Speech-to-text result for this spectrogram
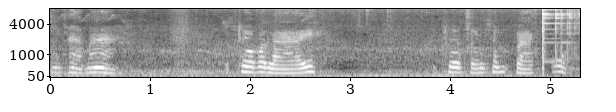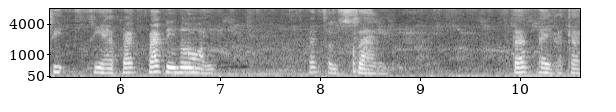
นี่ค่ะมากทั่วปลาไหล ทั่วสองสามฝักโอ้สิเสียฟักฟักนิดหน่อยฟักสั่นๆตัดไปละค่ะ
